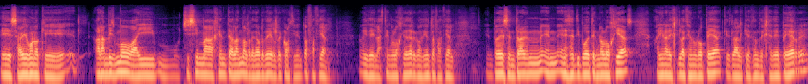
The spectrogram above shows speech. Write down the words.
eh, sabéis bueno, que ahora mismo hay muchísima gente hablando alrededor del reconocimiento facial ¿no? y de las tecnologías de reconocimiento facial. Entonces, entrar en, en, en, ese tipo de tecnologías, hay una legislación europea, que es la legislación de GDPR,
